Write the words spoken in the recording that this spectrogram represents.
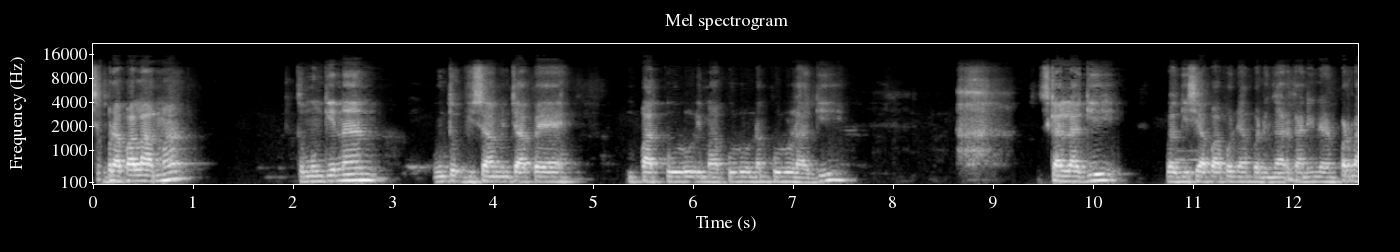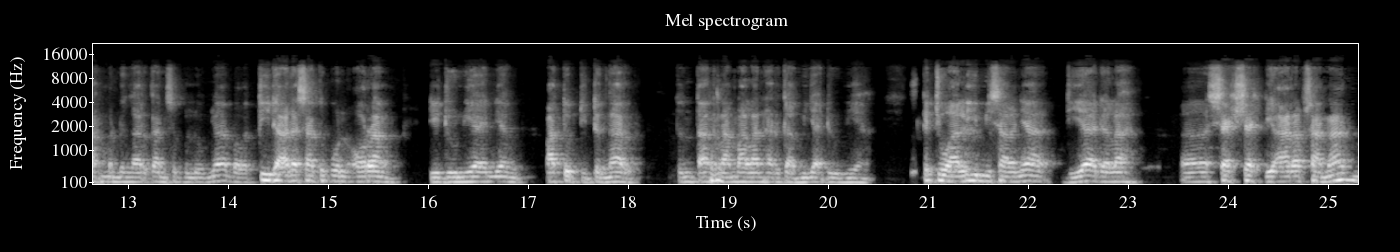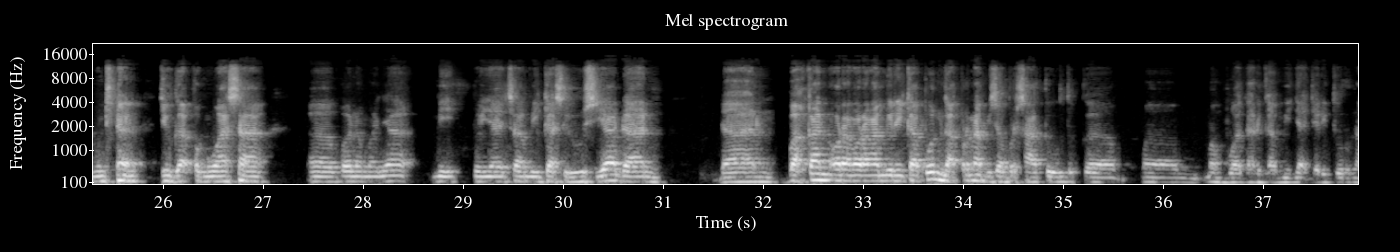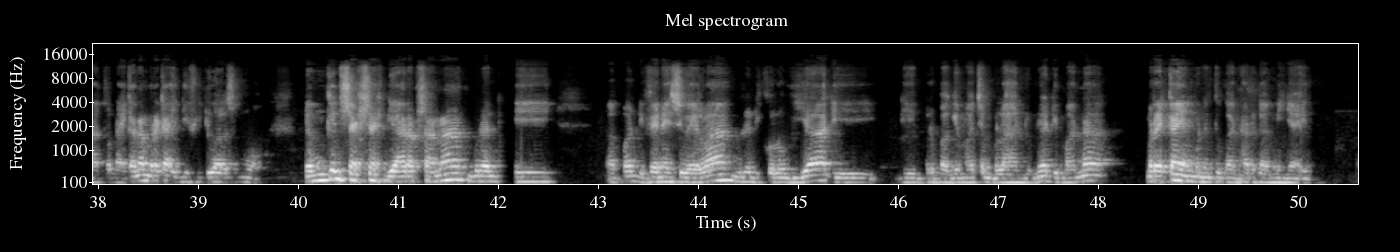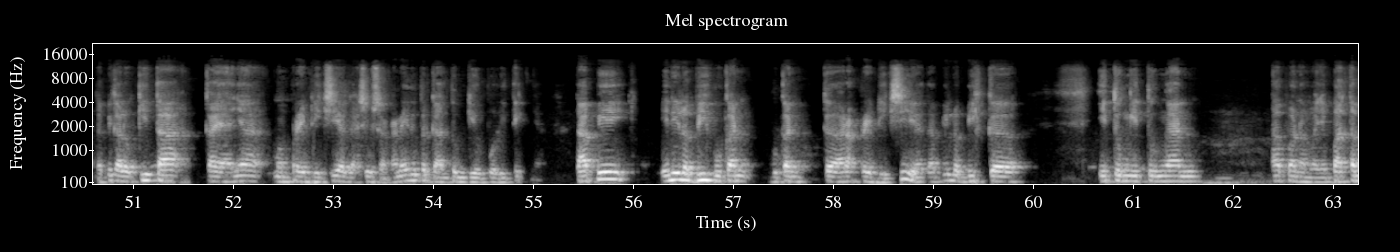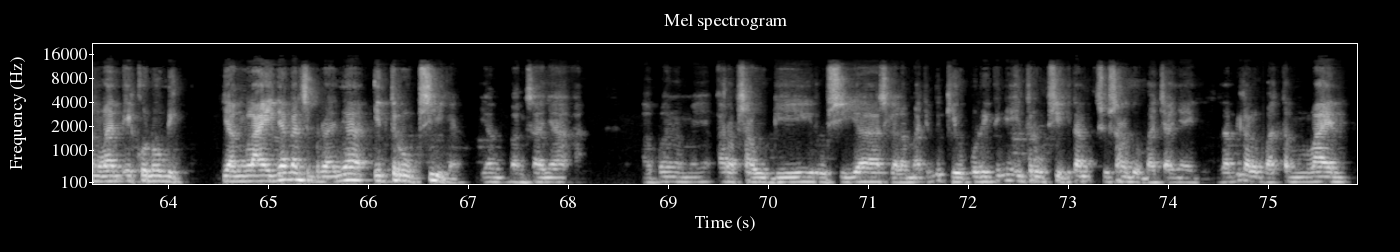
seberapa lama kemungkinan untuk bisa mencapai 40 50 60 lagi sekali lagi bagi siapa pun yang mendengarkan ini dan pernah mendengarkan sebelumnya bahwa tidak ada satupun orang di dunia ini yang patut didengar tentang ramalan harga minyak dunia. Kecuali misalnya dia adalah uh, di Arab sana, kemudian juga penguasa uh, apa namanya minyak migas di Rusia dan dan bahkan orang-orang Amerika pun nggak pernah bisa bersatu untuk ke, membuat harga minyak jadi turun atau naik karena mereka individual semua ya mungkin syekh-syekh di Arab sana, kemudian di apa di Venezuela, kemudian di Kolombia, di di berbagai macam belahan dunia di mana mereka yang menentukan harga minyak itu. Tapi kalau kita kayaknya memprediksi agak susah karena itu tergantung geopolitiknya. Tapi ini lebih bukan bukan ke arah prediksi ya, tapi lebih ke hitung-hitungan apa namanya bottom line ekonomi. Yang lainnya kan sebenarnya interupsi kan, yang bangsanya apa namanya Arab Saudi, Rusia segala macam itu geopolitiknya interupsi kita susah untuk bacanya itu. Tapi kalau bottom line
